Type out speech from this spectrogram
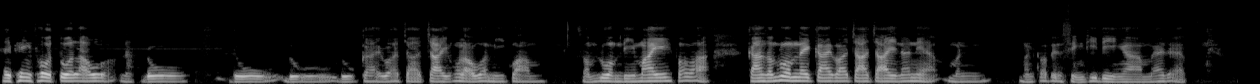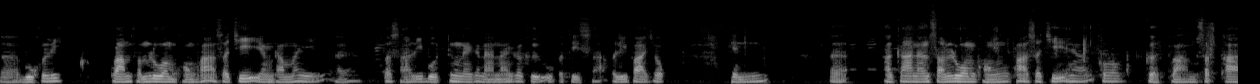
ให้เพ่งโทษตัวเรานะดูดูดูดูกายวาจาใจของเราว่ามีความสำรวมดีไหมเพราะว่าการสำรวมในกายวาจาใจนั้นเนี่ยมันมันก็เป็นสิ่งที่ดีงามแม้แต่บุคลิกความสำรวมของพระสัชชียังทำให้อ่อ ภาษาลีบุตรซึ่งในขณะนั้นก็คืออุปติสสะปริพาชกเห็นอาการอันสันรวมของพระสชินี่ยก็เกิดความศรัทธา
